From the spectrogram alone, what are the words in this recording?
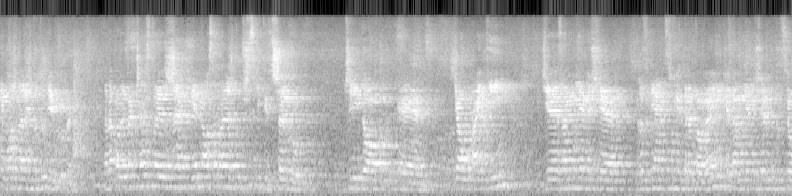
nie może należeć do drugiej grupy. Tak naprawdę tak często jest, że jedna osoba należy do wszystkich tych trzech grup, czyli do e, działu IT, gdzie zajmujemy się rozwijaniem strony internetowej, gdzie zajmujemy się produkcją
